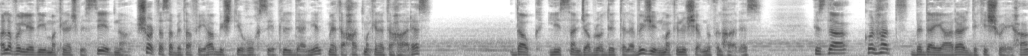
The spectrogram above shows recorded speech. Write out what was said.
Alla volja din ma kienx mistiedna, xorta sabita fiha biex tieħu ħsieb lil Daniel meta ħadd ma kienet ħares. Dawk li issa nġabru għaddej television ma kienu xemnu fil-ħares. Iżda kulħadd beda jara l dik ix-xwejħa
